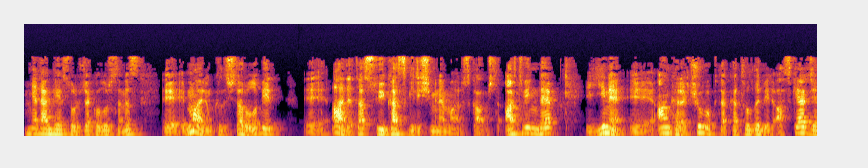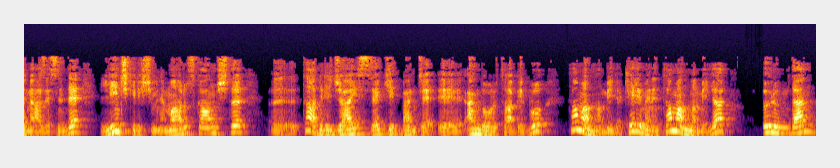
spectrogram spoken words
Neden diye soracak olursanız e, malum Kılıçdaroğlu bir e, adeta suikast girişimine maruz kalmıştı. Artvin'de yine e, Ankara Çubuk'ta katıldığı bir asker cenazesinde linç girişimine maruz kalmıştı. E, tabiri caizse ki bence e, en doğru tabir bu tam anlamıyla kelimenin tam anlamıyla ölümden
